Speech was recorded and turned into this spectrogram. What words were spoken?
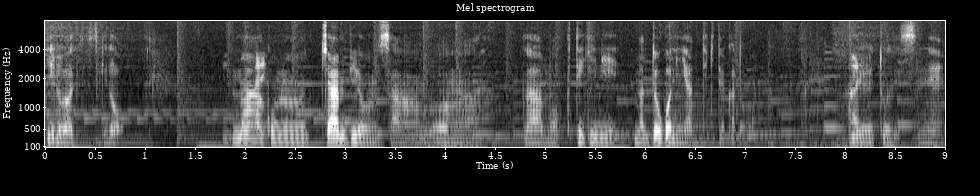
ーいるわけですけどまあはい。このチャンピオンさんはが目的に、まあ、どこにやってきたかとい。うとですね、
